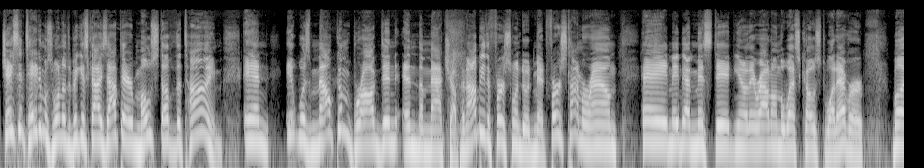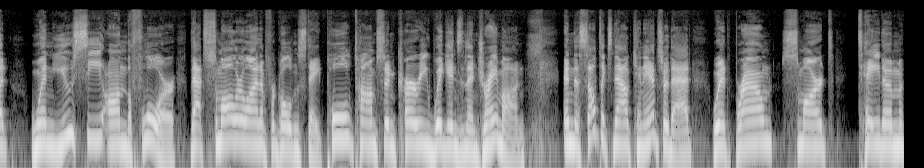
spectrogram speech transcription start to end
Jayson Tatum was one of the biggest guys out there most of the time. And it was Malcolm Brogdon and the matchup. And I'll be the first one to admit, first time around, hey, maybe I missed it. You know, they were out on the West Coast, whatever. But when you see on the floor that smaller lineup for Golden State, Poole, Thompson, Curry, Wiggins, and then Draymond, and the Celtics now can answer that with Brown, Smart, Tatum,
